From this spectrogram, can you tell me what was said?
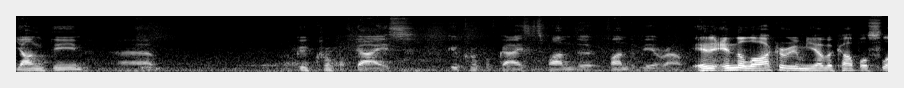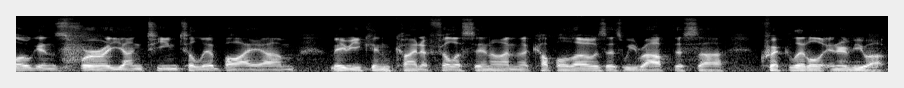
young team, um, good group of guys, good group of guys. It's fun to fun to be around. In, in the locker room, you have a couple slogans for a young team to live by. Um, maybe you can kind of fill us in on a couple of those as we wrap this uh, quick little interview up?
